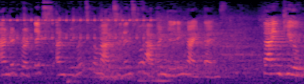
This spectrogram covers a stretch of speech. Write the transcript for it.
and it protects and prevents from accidents to happen during night times. Thank you.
